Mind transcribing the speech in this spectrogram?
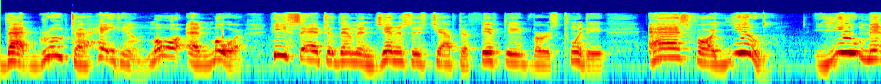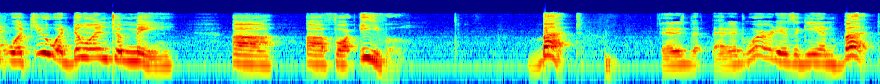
that grew to hate him more and more. He said to them in Genesis chapter 50, verse 20, As for you, you meant what you were doing to me uh, uh, for evil. But, that is the, that word is again, but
